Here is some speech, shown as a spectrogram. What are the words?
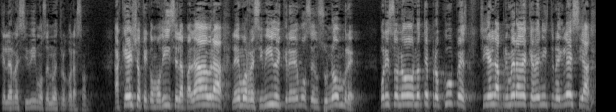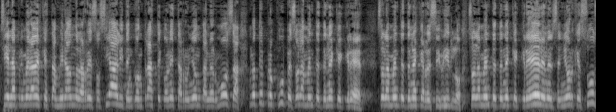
que le recibimos en nuestro corazón. Aquellos que, como dice la palabra, le hemos recibido y creemos en su nombre. Por eso no, no te preocupes si es la primera vez que veniste a una iglesia, si es la primera vez que estás mirando la red social y te encontraste con esta reunión tan hermosa. No te preocupes, solamente tenés que creer, solamente tenés que recibirlo, solamente tenés que creer en el Señor Jesús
